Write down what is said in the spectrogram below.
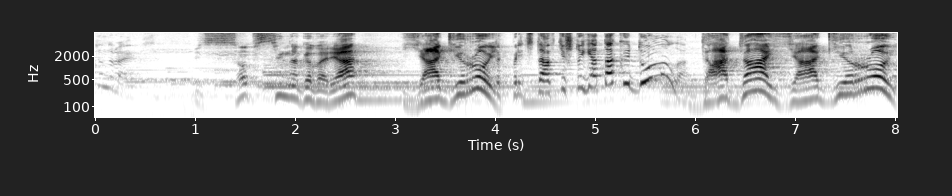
Это нравится? Собственно говоря, я герой. Представьте, что я так и думала. Да-да, я герой.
